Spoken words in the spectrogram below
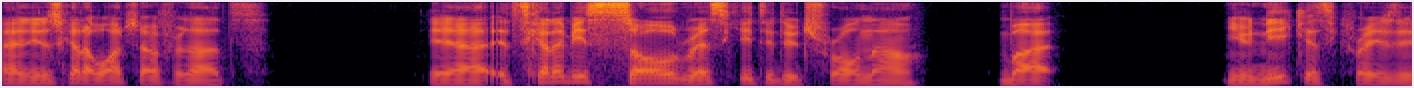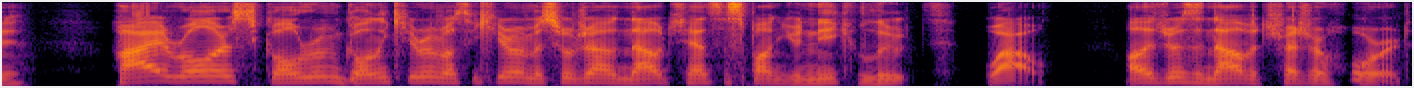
And you just gotta watch out for that. Yeah, it's gonna be so risky to do troll now. But unique is crazy. High roller, skull room, golden key room, rusty key room, mystical drown now chance to spawn unique loot. Wow. All these rooms is now a treasure hoard.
